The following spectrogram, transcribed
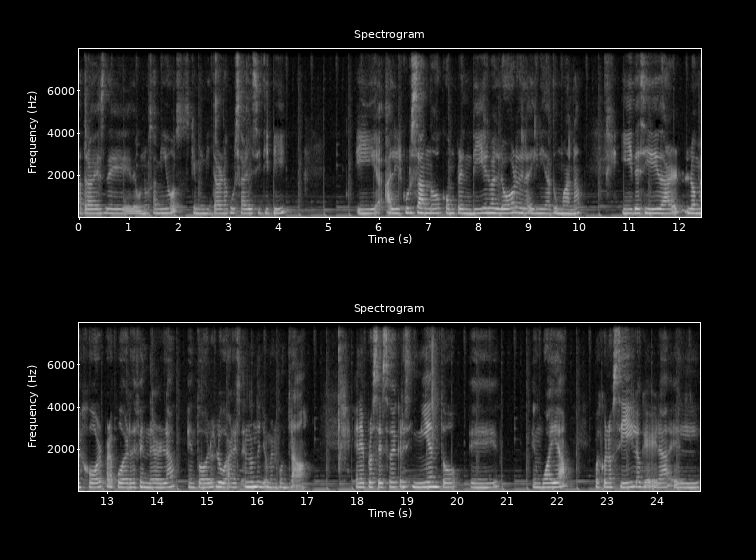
a través de, de unos amigos que me invitaron a cursar el CTP y al ir cursando comprendí el valor de la dignidad humana y decidí dar lo mejor para poder defenderla en todos los lugares en donde yo me encontraba. En el proceso de crecimiento eh, en Guaya, pues conocí lo que era el,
